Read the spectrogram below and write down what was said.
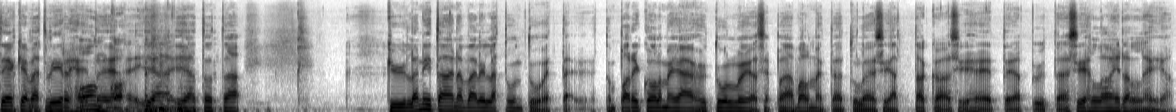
tekevät virheitä. Onko? Ja, ja, ja tota, kyllä niitä aina välillä tuntuu, että, että on pari-kolme jäähy tullut ja se päävalmentaja tulee sieltä takaa siihen eteen ja pyytää siihen laidalle ja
